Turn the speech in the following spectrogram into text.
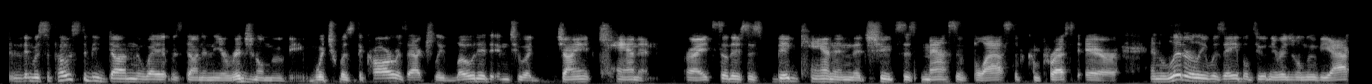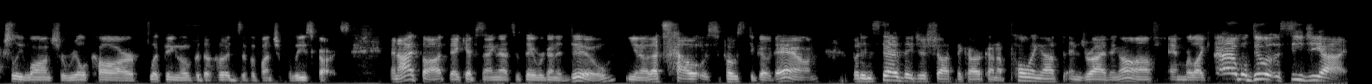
it was supposed to be done the way it was done in the original movie, which was the car was actually loaded into a giant cannon, right? So there's this big cannon that shoots this massive blast of compressed air and literally was able to, in the original movie, actually launch a real car flipping over the hoods of a bunch of police cars. And I thought they kept saying that's what they were going to do. You know, that's how it was supposed to go down. But instead, they just shot the car kind of pulling up and driving off and we're like, ah, we'll do it with CGI.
